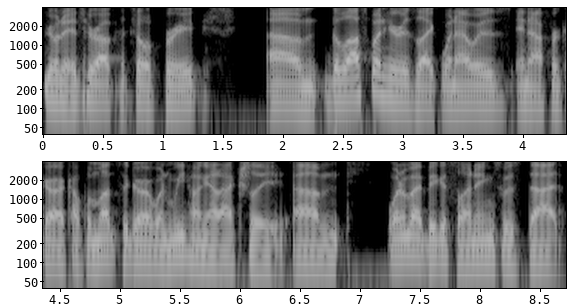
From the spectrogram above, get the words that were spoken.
you want to interrupt, feel free. Um, the last one here is like when I was in Africa a couple months ago when we hung out, actually, um, one of my biggest learnings was that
